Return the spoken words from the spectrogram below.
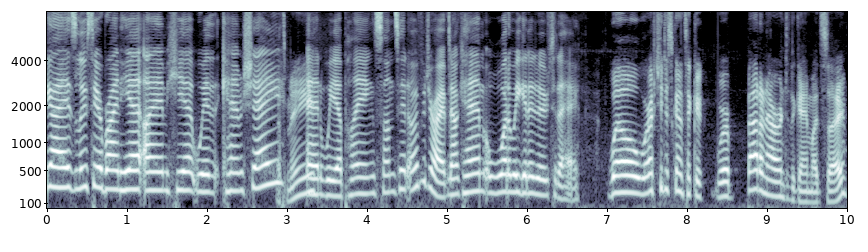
guys, Lucy O'Brien here. I am here with Cam Shea. That's me. And we are playing Sunset Overdrive. Now, Cam, what are we going to do today? Well, we're actually just going to take a. We're about an hour into the game, I'd say.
